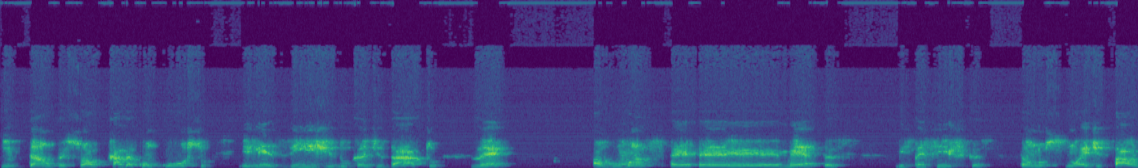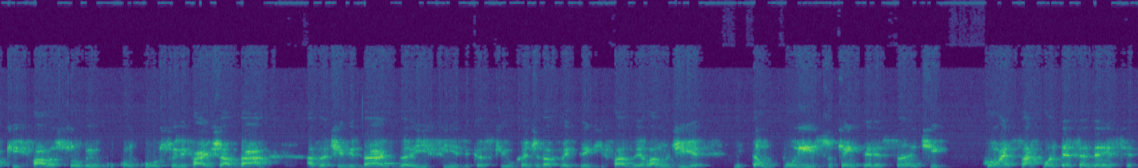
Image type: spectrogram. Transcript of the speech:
Então, pessoal, cada concurso, ele exige do candidato, né, algumas é, é, metas específicas. Então, no, no edital que fala sobre o concurso, ele vai já dar as atividades aí físicas que o candidato vai ter que fazer lá no dia. Então, por isso que é interessante começar com antecedência.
